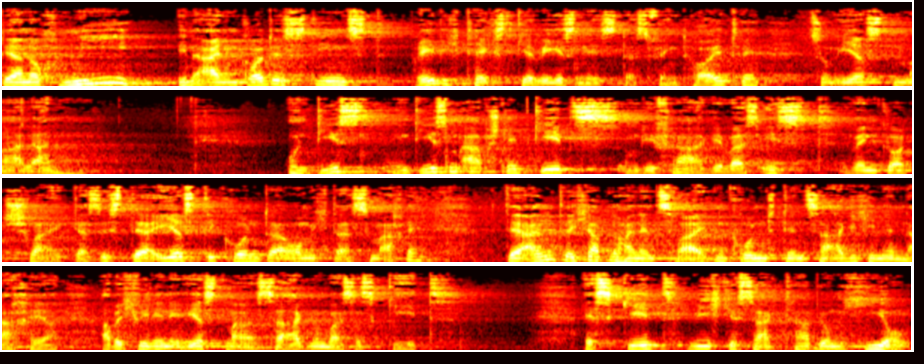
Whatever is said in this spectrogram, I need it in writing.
der noch nie in einem Gottesdienst Predigtext gewesen ist. Das fängt heute zum ersten Mal an. Und dies, in diesem Abschnitt geht es um die Frage, was ist, wenn Gott schweigt? Das ist der erste Grund, warum ich das mache. Der andere, ich habe noch einen zweiten Grund, den sage ich Ihnen nachher. Aber ich will Ihnen erst mal sagen, um was es geht. Es geht, wie ich gesagt habe, um Hiob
